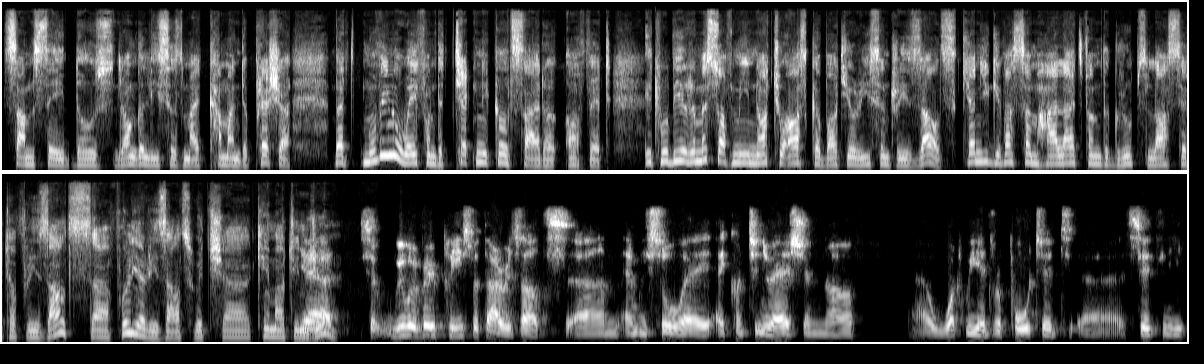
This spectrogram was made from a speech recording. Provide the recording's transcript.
some say those longer leases might come under pressure. But moving away from the technical side of it, it will be remiss of me not to ask about your recent results. Can you give us some highlights from the group's last set of results, uh, full year results, which uh, came out in yeah. June? So we were very pleased with our results, um, and we saw a, a continuation of uh, what we had reported, uh, certainly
